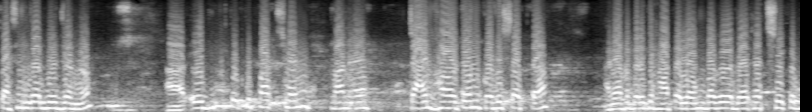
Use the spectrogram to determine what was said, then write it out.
প্যাসেঞ্জারদের জন্য। আর এই দিকে দেখতে পাচ্ছেন মানে টাইম হাওয়াটন কফি শপটা আমি আপনাদেরকে হাতে লম্বা করে দেখাচ্ছি, খুব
